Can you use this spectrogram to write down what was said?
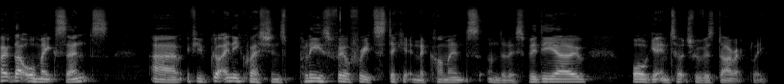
Hope that all makes sense. Um, if you've got any questions, please feel free to stick it in the comments under this video or get in touch with us directly.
